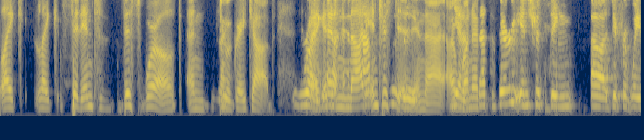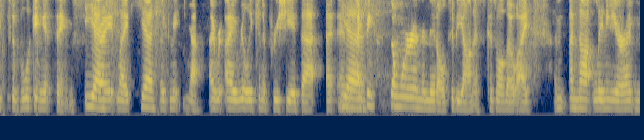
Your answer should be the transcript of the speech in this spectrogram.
like like fit into this world and right. do a great job right i guess and, i'm not absolutely. interested in that i want to that's very interesting uh, different ways of looking at things. Yes. Right. Like, yes. Like, me, yeah, I, I really can appreciate that. And yes. I think somewhere in the middle, to be honest, because although I, I'm, I'm not linear, I'm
